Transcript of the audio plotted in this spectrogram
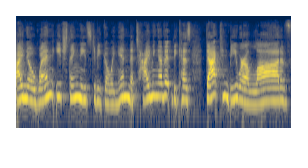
I know when each thing needs to be going in, the timing of it, because that can be where a lot of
